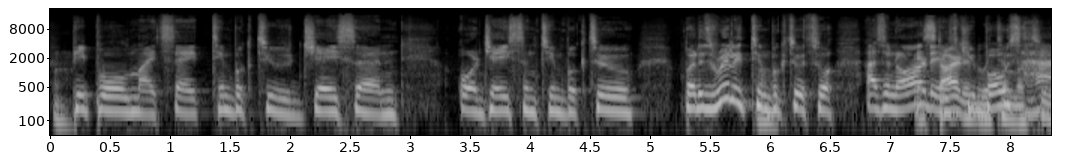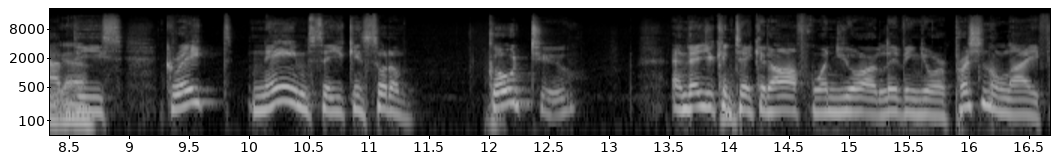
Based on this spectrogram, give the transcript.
mm. people might say Timbuktu Jason or Jason Timbuktu, but it's really mm. Timbuktu. Mm. So as an artist, you both Timbuktu, have yeah. these great names that you can sort of go to and then you can take it off when you are living your personal life.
